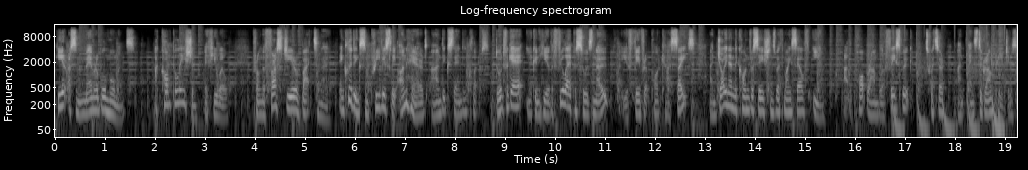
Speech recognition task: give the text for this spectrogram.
here are some memorable moments. A compilation, if you will, from the first year of Back to Now, including some previously unheard and extended clips. Don't forget, you can hear the full episodes now at your favourite podcast sites and join in the conversations with myself, Ian, at the Pop Rambler Facebook, Twitter, and Instagram pages.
